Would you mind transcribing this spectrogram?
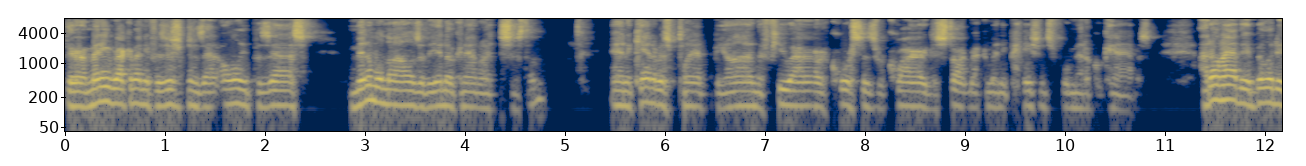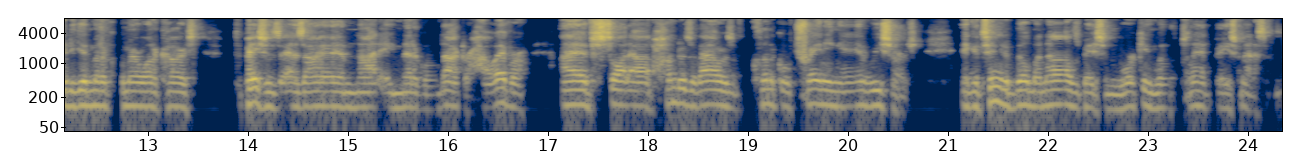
There are many recommending physicians that only possess minimal knowledge of the endocannabinoid system and the cannabis plant beyond the few hour courses required to start recommending patients for medical cannabis. I don't have the ability to give medical marijuana cards to patients as I am not a medical doctor. However, I have sought out hundreds of hours of clinical training and research and continue to build my knowledge base in working with plant based medicine.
